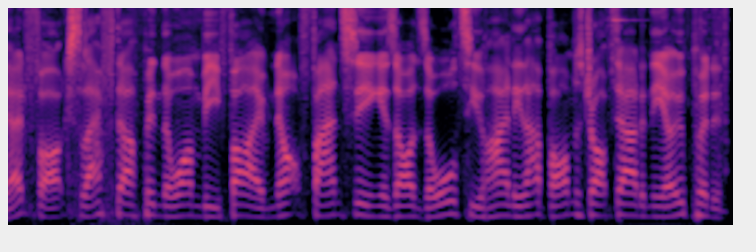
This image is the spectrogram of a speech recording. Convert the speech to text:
Dead Fox left up in the 1v5, not fancying his odds all too highly. That bomb's dropped out in the open. And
